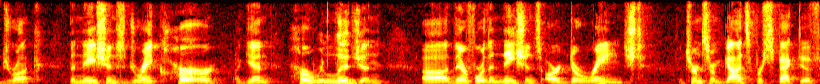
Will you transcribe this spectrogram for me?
drunk. The nations drank her, again, her religion. Uh, therefore, the nations are deranged. In terms from God's perspective,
